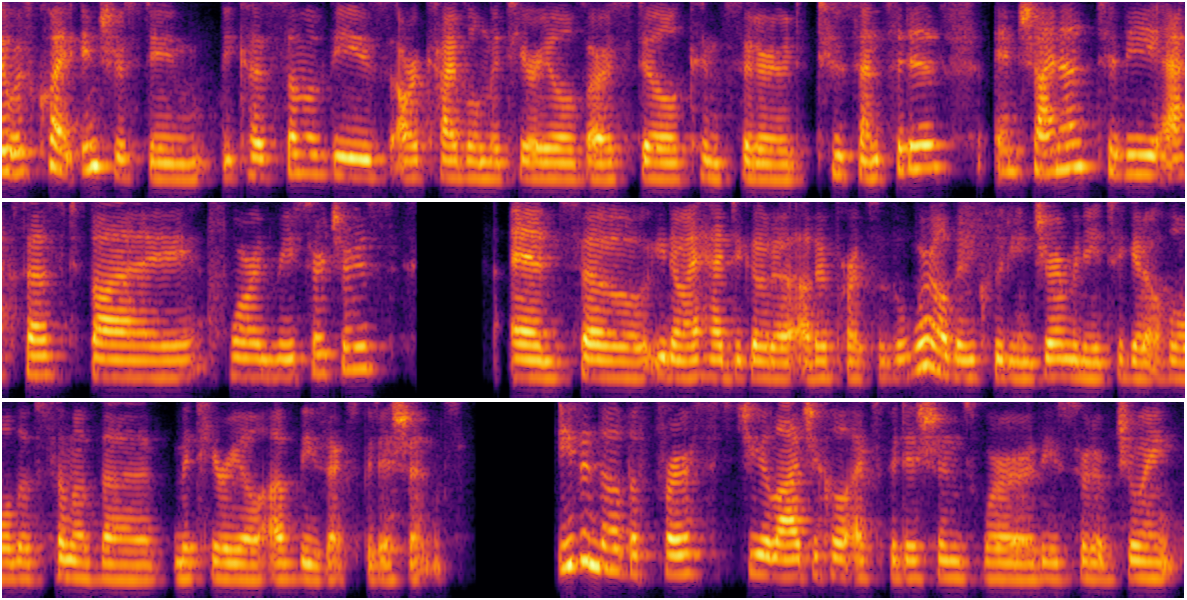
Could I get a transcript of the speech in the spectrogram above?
it was quite interesting because some of these archival materials are still considered too sensitive in China to be accessed by foreign researchers. And so, you know, I had to go to other parts of the world, including Germany, to get a hold of some of the material of these expeditions. Even though the first geological expeditions were these sort of joint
